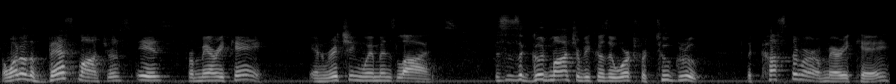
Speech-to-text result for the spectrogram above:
And one of the best mantras is from Mary Kay, enriching women's lives. This is a good mantra because it works for two groups. The customer of Mary Kay,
